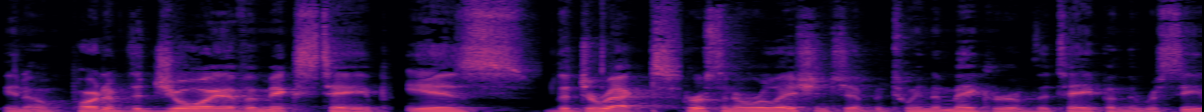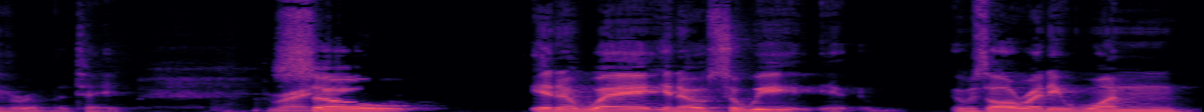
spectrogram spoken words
you know, part of the joy of a mixtape is the direct personal relationship between the maker of the tape and the receiver of the tape. Right. So, in a way, you know, so we it, it was already one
